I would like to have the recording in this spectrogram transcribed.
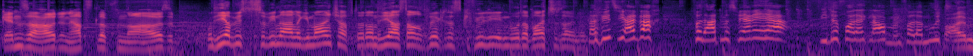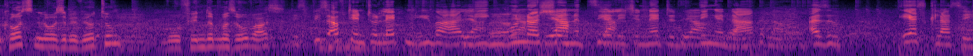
Gänsehaut und Herzklopfen nach Hause. Und hier bist du so wie in einer Gemeinschaft, oder? Und hier hast du auch wirklich das Gefühl, irgendwo dabei zu sein. Man fühlt sich einfach von der Atmosphäre her wieder voller Glauben und voller Mut. Vor allem kostenlose Bewirtung. Wo findet man sowas? Das bis auf den Toiletten überall ja. liegen wunderschöne, ja. zierliche, nette ja. Dinge da. Genau. Also erstklassig.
